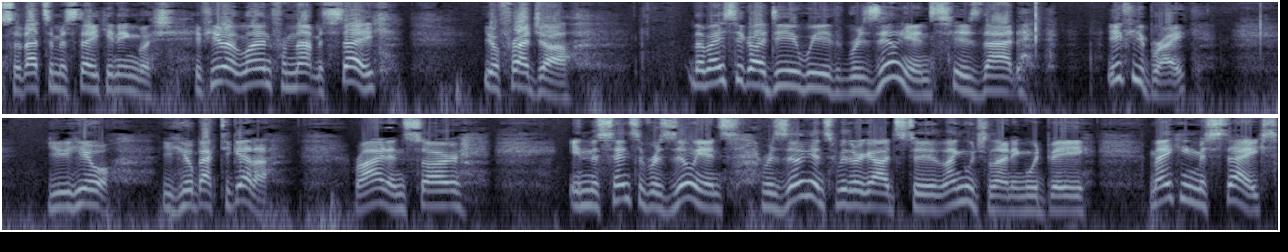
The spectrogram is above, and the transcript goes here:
So that's a mistake in English. If you don't learn from that mistake, you're fragile. The basic idea with resilience is that if you break, you heal. You heal back together, right? And so in the sense of resilience, resilience with regards to language learning would be making mistakes,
